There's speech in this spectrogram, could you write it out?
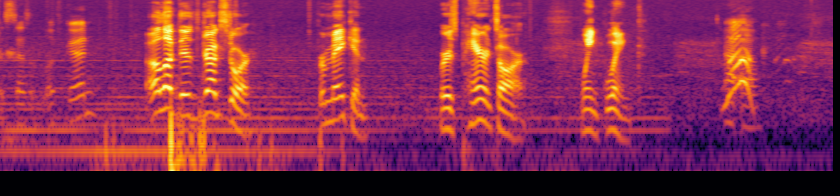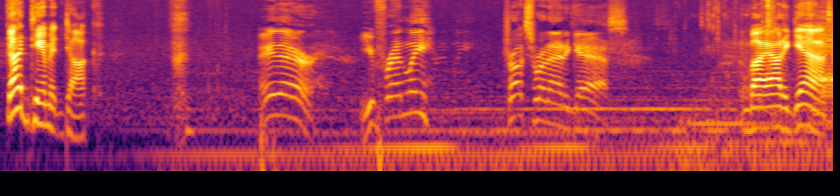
this doesn't look good. Oh, look, there's the drugstore. From Macon. Where his parents are. Wink, wink. Uh-oh. God damn it, Duck. Hey there. You friendly? Truck's run out of gas. And by out of gas,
